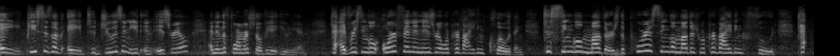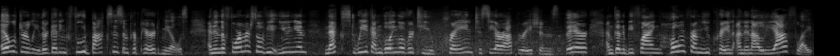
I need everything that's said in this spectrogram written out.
aid, pieces of aid to Jews in need in Israel and in the former Soviet Union. To every single orphan in Israel, we're providing clothing. To single mothers, the poorest single mothers, we're providing food. To elderly, they're getting food boxes and prepared meals. And in the former Soviet Union, next week, I'm going over to Ukraine to see our operations there. I'm going to be flying home from Ukraine on an Aliyah flight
